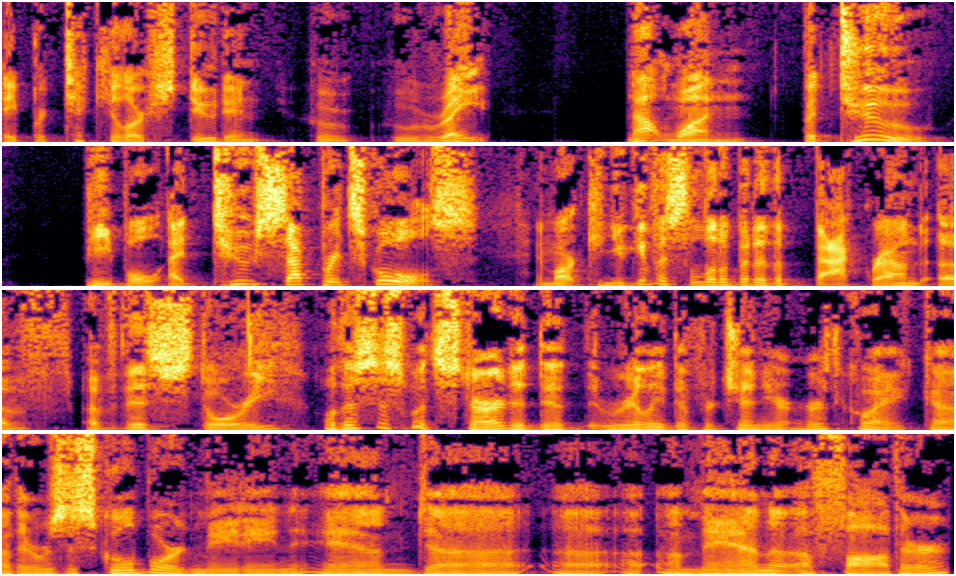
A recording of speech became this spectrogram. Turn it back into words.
a particular student who, who raped not one, but two people at two separate schools. And Mark, can you give us a little bit of the background of, of this story? Well, this is what started the, really the Virginia earthquake. Uh, there was a school board meeting, and uh, uh, a man, a father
